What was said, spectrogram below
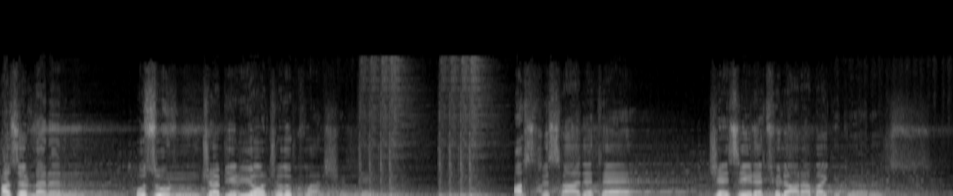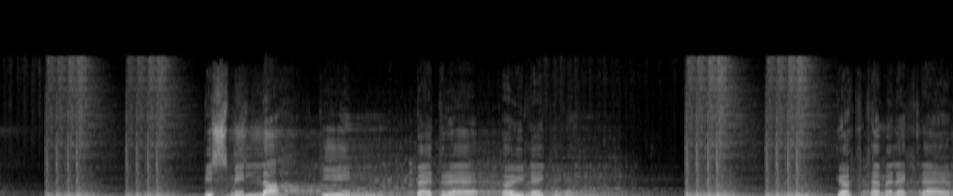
Hazırlanın uzunca bir yolculuk var şimdi. Asr-ı saadete Ceziretül Arab'a gidiyoruz. Bismillah deyin Bedre öyle girin. Gökte melekler,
